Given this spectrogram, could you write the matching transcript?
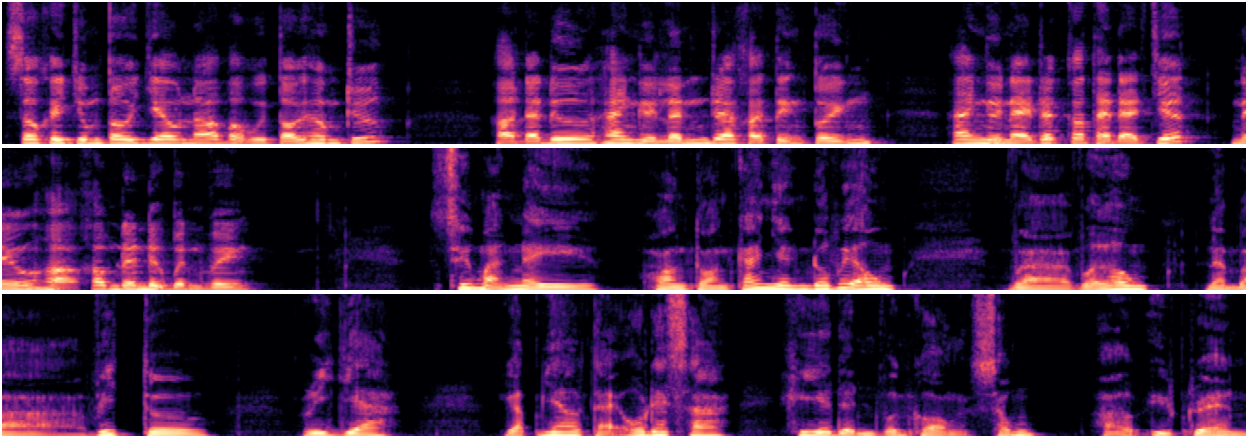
sau khi chúng tôi giao nó vào buổi tối hôm trước. Họ đã đưa hai người lính ra khỏi tiền tuyến. Hai người này rất có thể đã chết nếu họ không đến được bệnh viện. Sứ mạng này hoàn toàn cá nhân đối với ông và vợ ông là bà Victoria gặp nhau tại Odessa khi gia đình vẫn còn sống ở Ukraine.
